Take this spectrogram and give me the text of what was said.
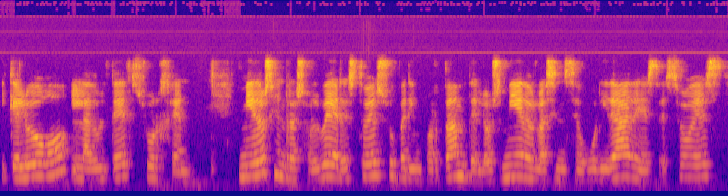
y que luego en la adultez surgen. Miedos sin resolver, esto es súper importante, los miedos, las inseguridades, eso es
